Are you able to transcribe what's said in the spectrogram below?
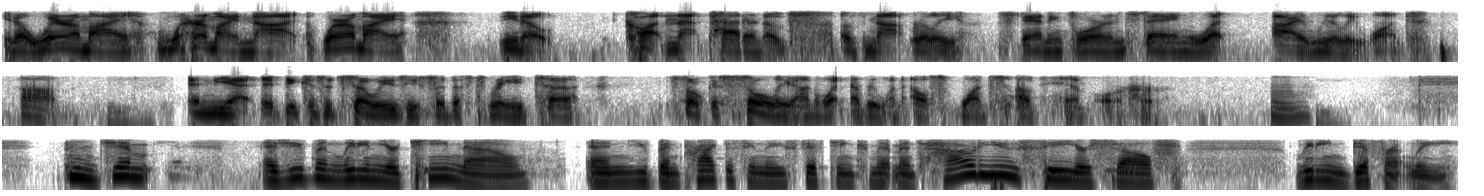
you know, where am I where am I not? Where am I, you know, caught in that pattern of of not really standing for and saying what I really want. Um, and yet, it, because it's so easy for the three to focus solely on what everyone else wants of him or her. Mm. Jim, as you've been leading your team now and you've been practicing these 15 commitments, how do you see yourself leading differently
